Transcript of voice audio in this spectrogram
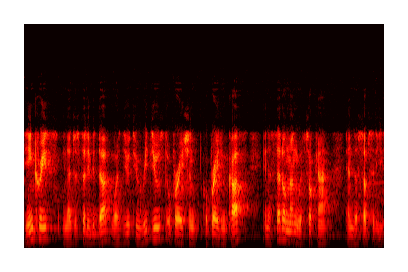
The increase in adjusted EBITDA was due to reduced operating costs and a settlement with SOCAN and the subsidies.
